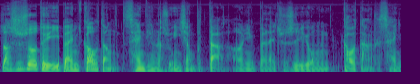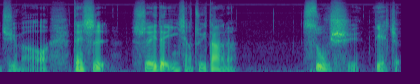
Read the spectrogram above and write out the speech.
老实说，对一般高档餐厅来说影响不大啊，因为本来就是用高档的餐具嘛哦。但是谁的影响最大呢？素食业者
